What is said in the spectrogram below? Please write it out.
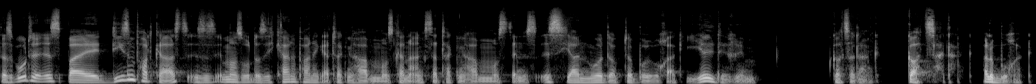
Das Gute ist, bei diesem Podcast ist es immer so, dass ich keine Panikattacken haben muss, keine Angstattacken haben muss, denn es ist ja nur Dr. Burak Yildirim. Gott sei Dank. Gott sei Dank. Hallo Burak.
